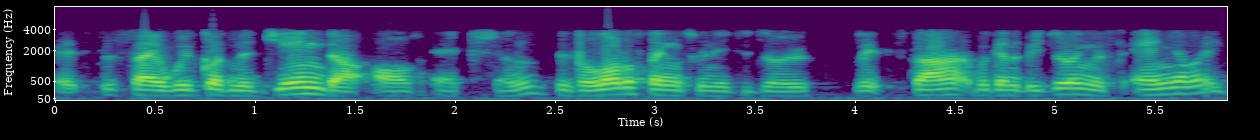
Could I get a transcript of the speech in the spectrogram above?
It's to say we've got an agenda of action. There's a lot of things we need to do. Let's start. We're going to be doing this annually,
